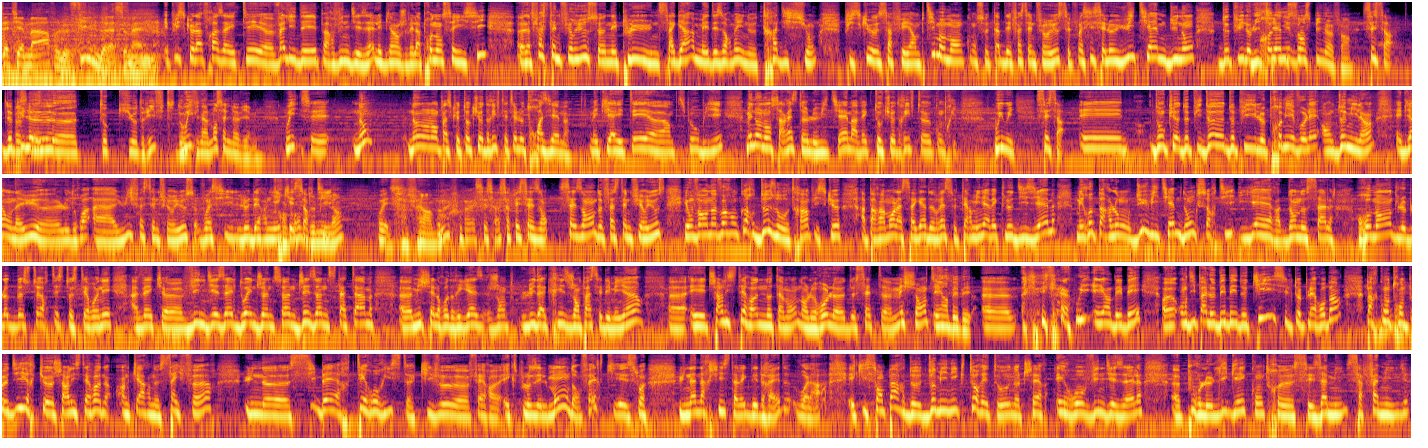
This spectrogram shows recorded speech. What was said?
7e art, le film de la semaine. Et puisque la phrase a été euh, validée par Vin Diesel, eh bien, je vais la prononcer ici. Euh, La Fast and Furious n'est plus une saga, mais désormais une tradition, puisque ça fait un petit moment qu'on se tape des Fast and Furious. Cette fois-ci, c'est le huitième du nom depuis le Huitième premier. sans spin-off. Hein. C'est ça. Parce Depuis eu le. le Tokyo Drift, donc Oui. finalement c'est le neuvième. Oui, c'est. Non non, non, non, parce que Tokyo Drift était le troisième, mais qui a été euh, un petit peu oublié. Mais non, non, ça reste le huitième avec Tokyo Drift euh, compris. Oui, oui, c'est ça. Et donc euh, depuis deux, depuis le premier volet en 2001, eh bien, on a eu le droit à 8 Fast and Furious. Voici le dernier qui est sorti. 2001, Oui. ça fait un bout. Ouais, c'est ça, ça fait 16 ans. 16 ans de Fast and Furious. Et on va en avoir encore deux autres, hein, puisque apparemment la saga devrait se terminer avec le dixième. Mais reparlons du huitième, donc sorti hier dans nos salles romandes, le blockbuster testostéroné avec euh, Vin Diesel, Dwayne Johnson, Jason Statham, euh, Michel Rodriguez, Jean, Ludacris, j'en passe et des meilleurs. Euh, et Charlie Theron notamment dans le rôle de cette euh, méchante. Et un bébé. Euh, oui, et un bébé. Euh, on dit pas le bébé de qui, s'il te plaît, Robin. Par contre, on peut dire que Charlie Theron incarne Cypher, une euh, cyber-terroriste qui veut euh, faire euh, exploser le monde, en fait, qui est soit une anarchiste avec des dreads, voilà, et qui s'empare de Dominique Toretto, notre cher héros Vin Diesel, pour le liguer contre ses amis, sa famille,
